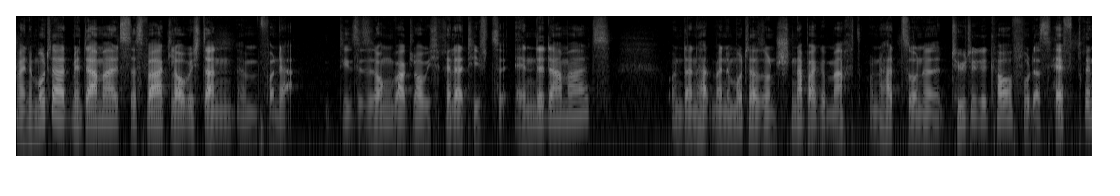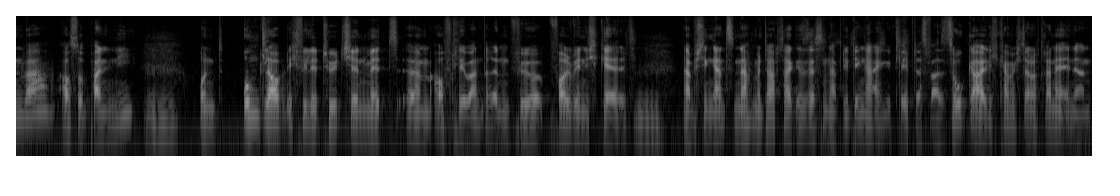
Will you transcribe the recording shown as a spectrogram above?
Meine Mutter hat mir damals, das war glaube ich dann ähm, von der, die Saison war glaube ich relativ zu Ende damals. Und dann hat meine Mutter so einen Schnapper gemacht und hat so eine Tüte gekauft, wo das Heft drin war, auch so Panini. Mhm. Und unglaublich viele Tütchen mit ähm, Aufklebern drin für voll wenig Geld. Mhm. Dann habe ich den ganzen Nachmittag da gesessen und habe die Dinger eingeklebt. Das war so geil, ich kann mich da noch dran erinnern.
